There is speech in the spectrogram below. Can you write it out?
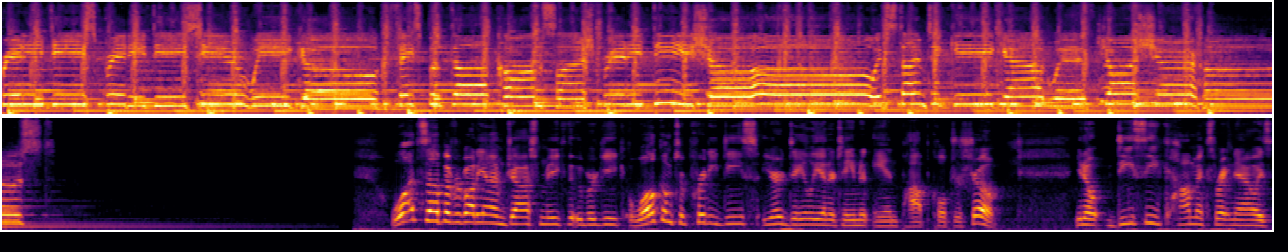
Pretty Dees, Pretty Dees, here we go. Facebook.com slash Pretty D Show. It's time to geek out with Josh, your host. What's up, everybody? I'm Josh Meek, the Uber Geek. Welcome to Pretty Dees, your daily entertainment and pop culture show. You know, DC Comics right now is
